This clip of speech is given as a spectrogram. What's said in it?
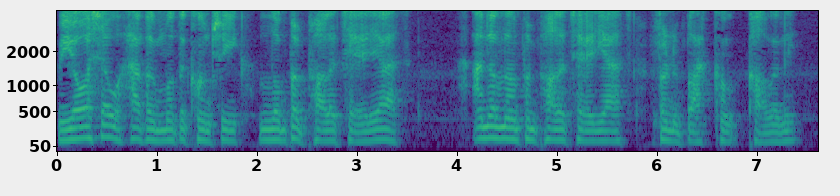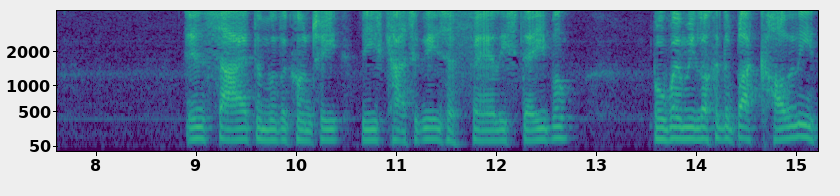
We also have a mother country lumpen proletariat and a lumpen proletariat from the black colony. Inside the mother country, these categories are fairly stable. But when we look at the black colony,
